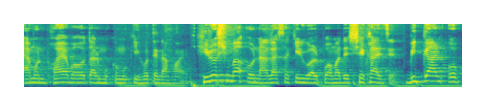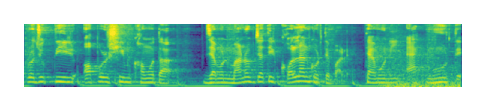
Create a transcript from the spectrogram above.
এমন ভয়াবহতার মুখোমুখি হতে না হয়। হিরোসীমা ও নাগাসাকির গল্প আমাদের শেখায় যে বিজ্ঞান ও প্রযুক্তির অপরিসীম ক্ষমতা যেমন মানবজাতির কল্যাণ করতে পারে তেমনই এক মুহূর্তে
